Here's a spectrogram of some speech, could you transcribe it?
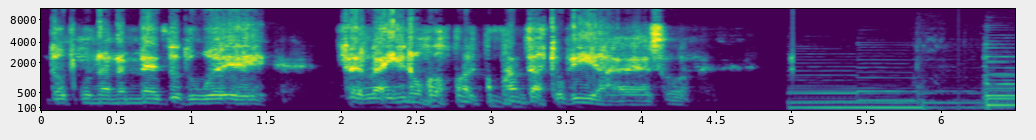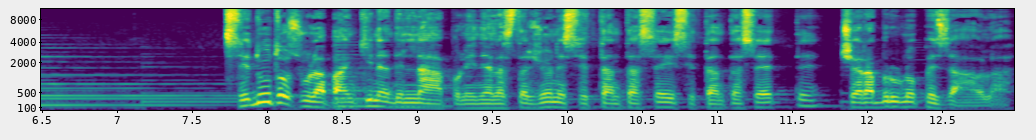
dopo un anno e mezzo, due, Ferlaino l'ha mandato via. Adesso. Seduto sulla panchina del Napoli nella stagione 76-77 c'era Bruno Pesaola.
